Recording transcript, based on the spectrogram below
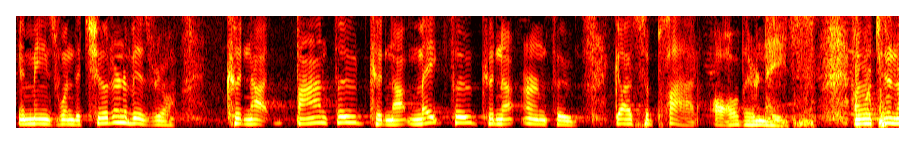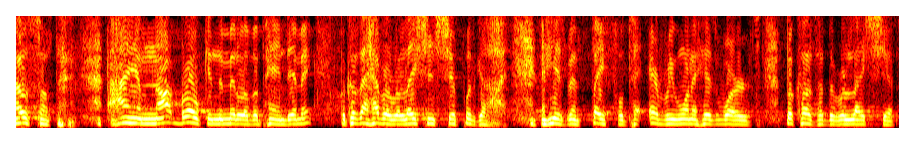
It means when the children of Israel could not find food, could not make food, could not earn food, God supplied all their needs. I want you to know something. I am not broke in the middle of a pandemic because I have a relationship with God. And He has been faithful to every one of His words because of the relationship.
